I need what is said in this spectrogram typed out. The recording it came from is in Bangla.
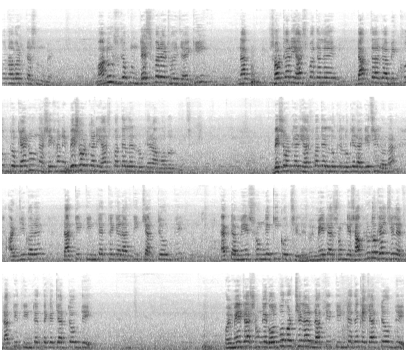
কথাবার্তা শুনবেন মানুষ যখন ডেসপারেট হয়ে যায়, কি? না সরকারি হাসপাতালে ডাক্তাররা বিক্ষুব্ধ কেন? না সেখানে বেসরকারি হাসপাতালের লোকেরা মদত দিচ্ছে। বেসরকারি হাসপাতাল লোকে লোকেরা গেছিল না, আরজি করে। রাত্রি তিনটের থেকে রাত্রি চারটে অবধি। একটা মেয়ের সঙ্গে কি করছিলেন? ওই মেয়েটার সঙ্গে সাপলুডো খেলছিলেন রাত্রি তিনটের থেকে চারটে অবধি। ওই মেয়েটার সঙ্গে গল্প করছিলেন রাত্রি তিনটে থেকে চারটে অবধি।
